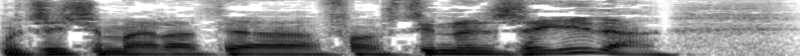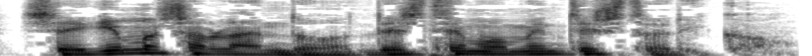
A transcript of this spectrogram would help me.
Muchísimas gracias, Faustino. Enseguida seguimos hablando de este momento histórico.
